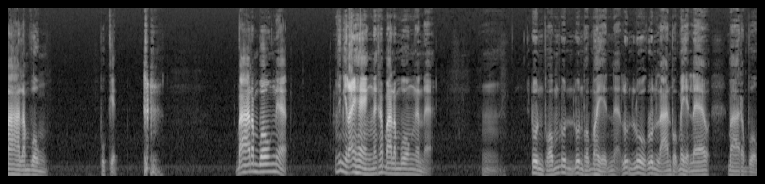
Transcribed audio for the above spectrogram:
บาร์รำวงภูเก็ต บาร์รำวงเนี่ยนี่มีหลายแห่งนะครับ บาร์รำวงนั่นน่ะรุ่นผม รุ่น รุ่นผมพอเห็นน่ะรุ่นลูก รุ่นหลานผมไม่เห็นแล้ว บาร์รำวง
